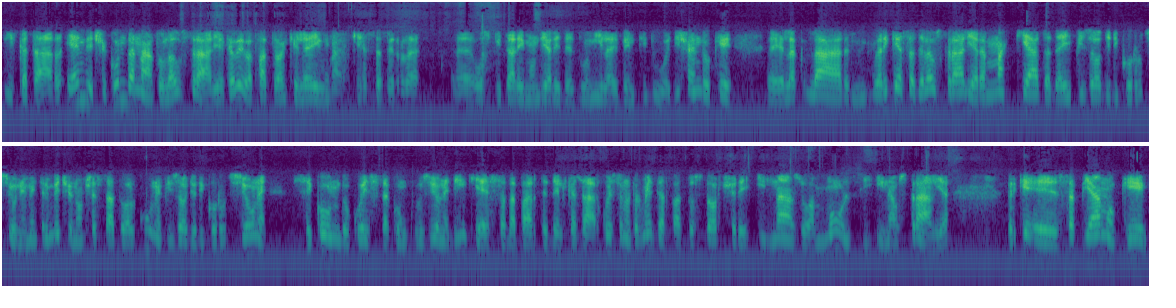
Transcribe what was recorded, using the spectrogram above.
il Qatar e ha invece condannato l'Australia, che aveva fatto anche lei una richiesta per eh, ospitare i mondiali del 2022, dicendo che eh, la, la, la, richiesta dell'Australia era macchiata da episodi di corruzione, mentre invece non c'è stato alcun episodio di corruzione secondo questa conclusione di inchiesta da parte del Qatar. Questo naturalmente ha fatto storcere il naso a molti in Australia perché eh, sappiamo che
